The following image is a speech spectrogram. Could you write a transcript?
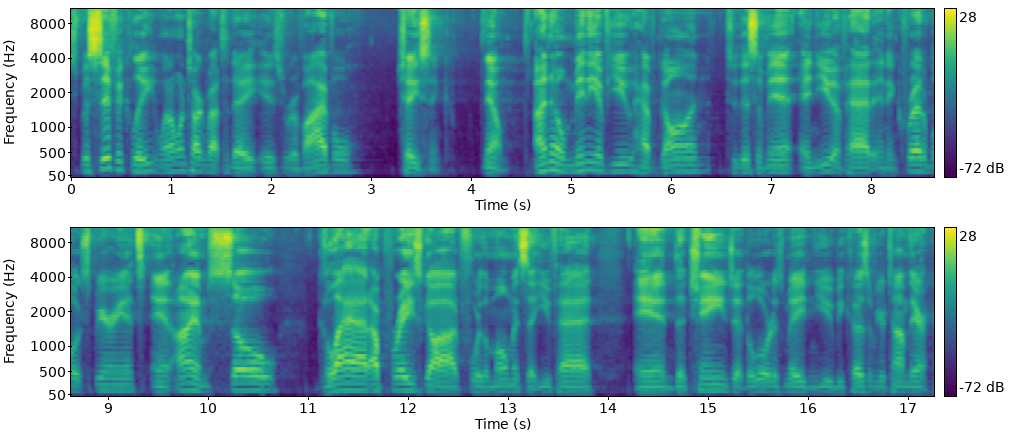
Specifically, what I want to talk about today is revival chasing. Now, I know many of you have gone to this event and you have had an incredible experience, and I am so glad. I praise God for the moments that you've had and the change that the Lord has made in you because of your time there.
